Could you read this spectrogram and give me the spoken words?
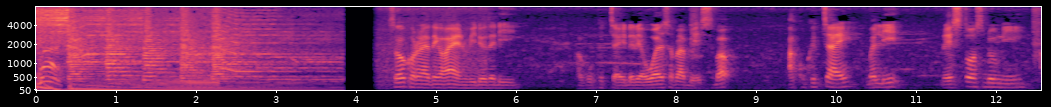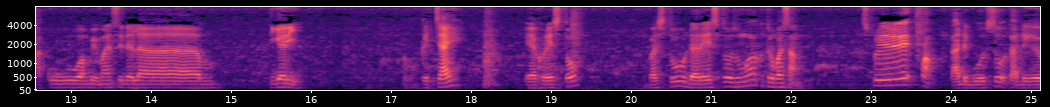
So korang dah tengok kan video tadi? Aku kecai dari awal sampai habis. Sebab aku kecai balik Restore sebelum ni Aku ambil masa dalam 3 hari. Aku kecai Eh aku restore Lepas tu dah restore semua aku terus pasang. Spray pam. Tak ada gosok tak ada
